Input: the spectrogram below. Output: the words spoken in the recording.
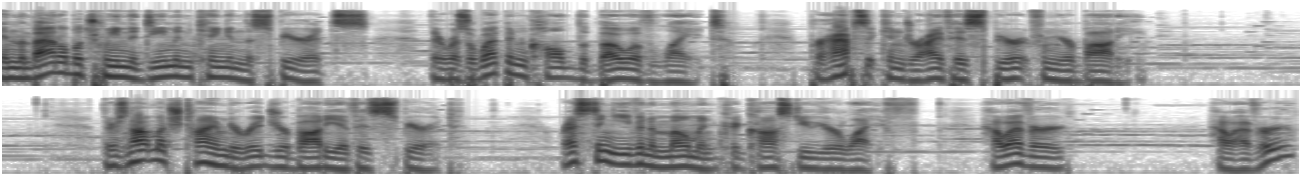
In the battle between the Demon King and the spirits, there was a weapon called the Bow of Light. Perhaps it can drive his spirit from your body. There's not much time to rid your body of his spirit. Resting even a moment could cost you your life. However, however,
